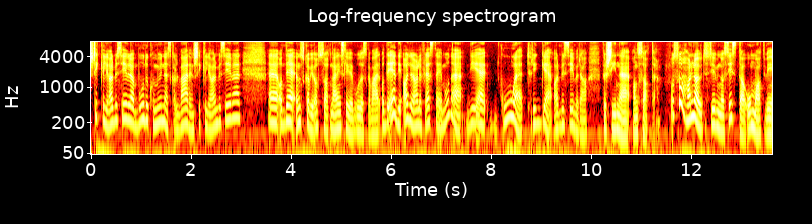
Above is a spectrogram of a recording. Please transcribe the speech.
skikkelige arbeidsgivere. Bodø kommune skal være en skikkelig arbeidsgiver. Eh, og det ønsker vi også at næringslivet i Bodø skal være. Og det er de aller, aller fleste i Bodø. De er gode, trygge arbeidsgivere for sine ansatte. Og så handler det til syvende og sist om at vi,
